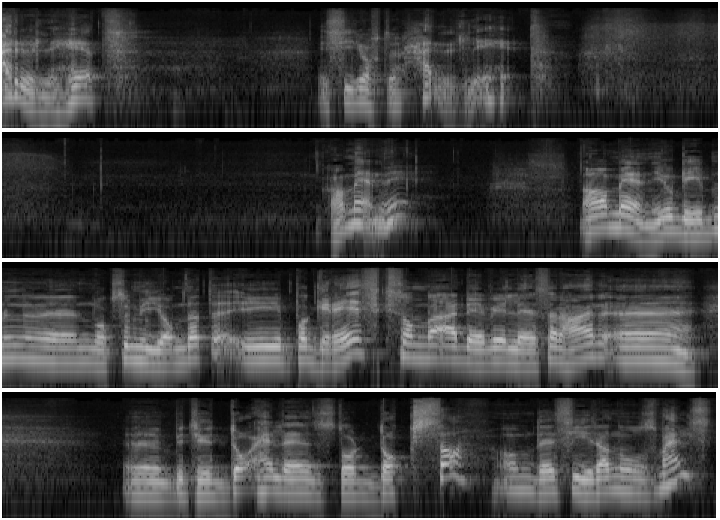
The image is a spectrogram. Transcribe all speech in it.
Herlighet. Vi sier ofte 'herlighet'. Hva mener vi? Da mener jo Bibelen eh, nokså mye om dette. I, på gresk, som er det vi leser her, eh, eh betyr do, eller står 'doxa', om det sier av noen som helst.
